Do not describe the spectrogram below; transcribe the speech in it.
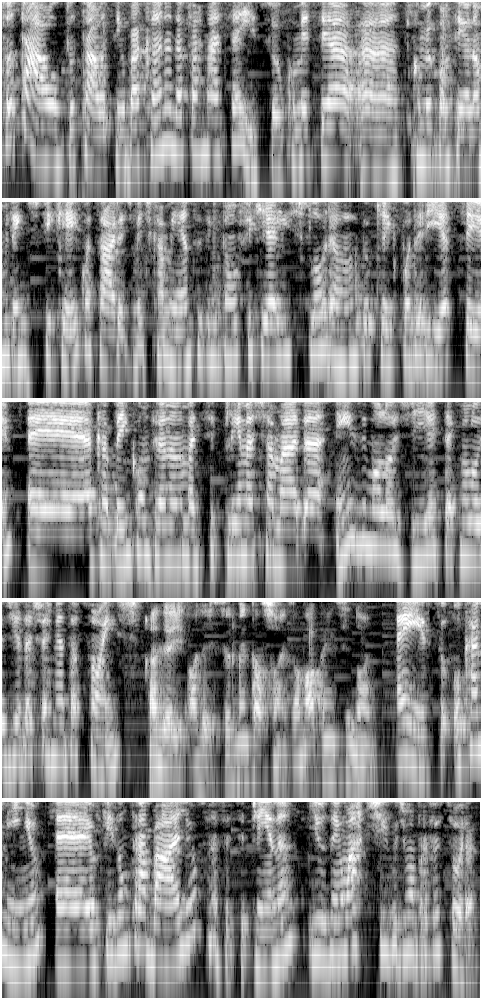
Total, total. Assim, o bacana da farmácia é isso. Eu comecei a, a como eu contei, eu não me identifiquei com essa área de medicamentos, então eu fiquei ali explorando o que, que poderia ser. É, acabei encontrando numa disciplina chamada Enzimologia e Tecnologia das Fermentações. Olha aí, olha aí, fermentações, anotem esse nome. É isso, o caminho. É, eu fiz um trabalho nessa disciplina e usei um artigo de uma professora.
